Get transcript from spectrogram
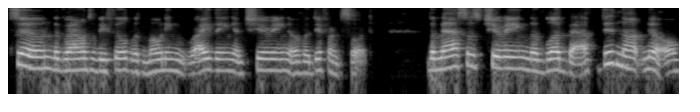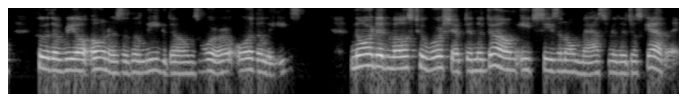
Soon the grounds would be filled with moaning, writhing, and cheering of a different sort. The masses cheering the bloodbath did not know who the real owners of the league domes were or the leagues, nor did most who worshipped in the dome each seasonal mass religious gathering.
